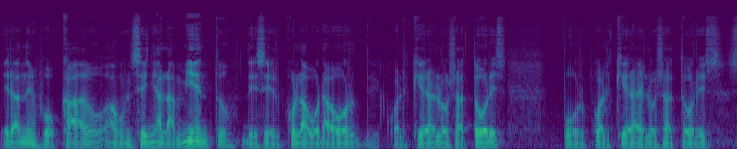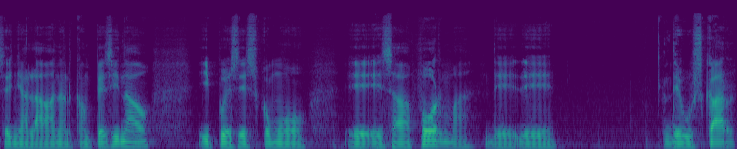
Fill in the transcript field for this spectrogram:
eran enfocados a un señalamiento de ser colaborador de cualquiera de los actores, por cualquiera de los actores señalaban al campesinado y pues es como eh, esa forma de, de, buscar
